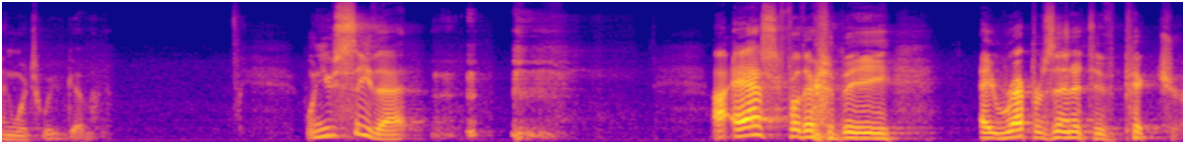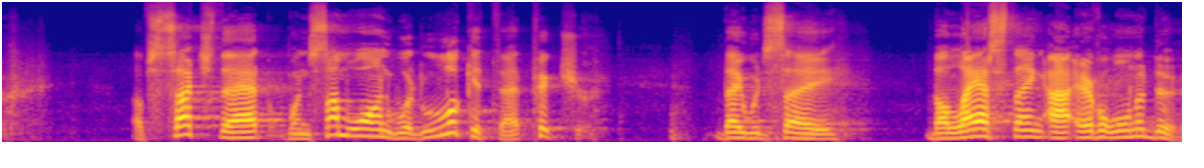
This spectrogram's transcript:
in which we've given. When you see that, I ask for there to be a representative picture of such that when someone would look at that picture, they would say, The last thing I ever want to do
